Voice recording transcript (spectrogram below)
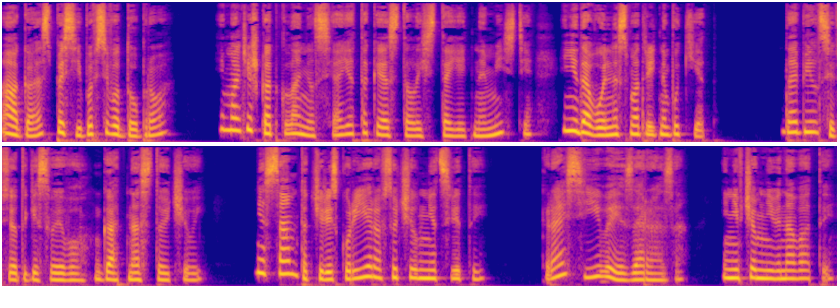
«Ага, спасибо, всего доброго». И мальчишка откланялся, а я так и осталась стоять на месте и недовольно смотреть на букет. Добился все-таки своего, гад настойчивый. Не сам, так через курьера всучил мне цветы. Красивые, зараза, и ни в чем не виноваты.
